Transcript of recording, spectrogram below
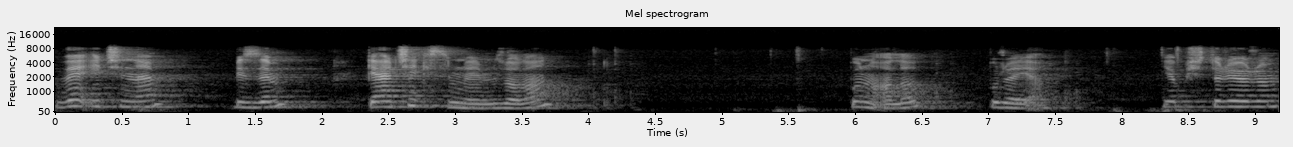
Ve içine bizim gerçek isimlerimiz olan bunu alıp buraya yapıştırıyorum.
